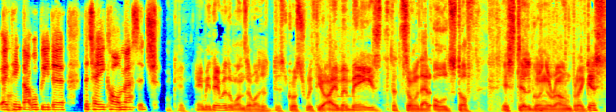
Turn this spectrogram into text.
I think that would be the, the take home message. Okay. Amy, they were the ones I wanted to discuss with you. I'm amazed that some of that old stuff is still going around, but I guess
